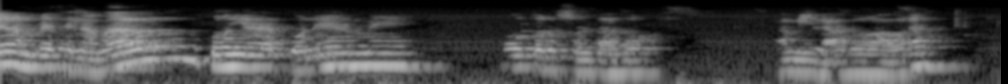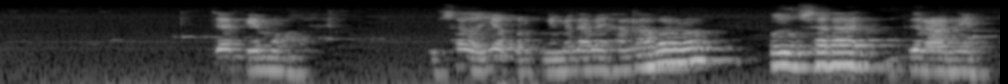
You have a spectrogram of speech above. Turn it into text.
en vez de naval voy a ponerme otro soldado a mi lado ahora. Ya que hemos usado ya por primera vez a naval, voy a usar a Granet.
